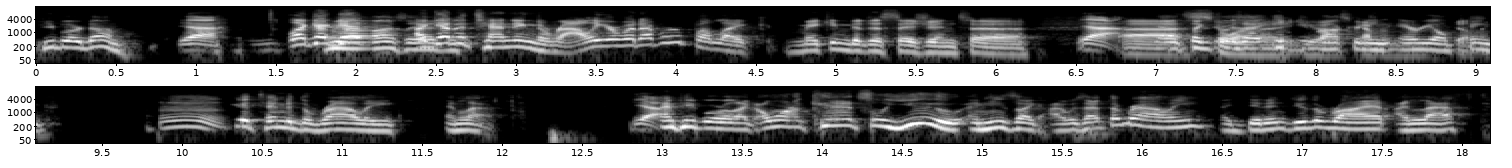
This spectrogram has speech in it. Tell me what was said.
People are dumb. Yeah. Like I I mean, get, honestly, I I get just- attending the rally or whatever, but like making the decision to Yeah. uh, yeah, it's like there was an a indie rocker named Ariel building. Pink. Mm. He attended the rally and left. Yeah. And people were like, I want to cancel you. And he's like, I was at the rally. I didn't do the riot. I left.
